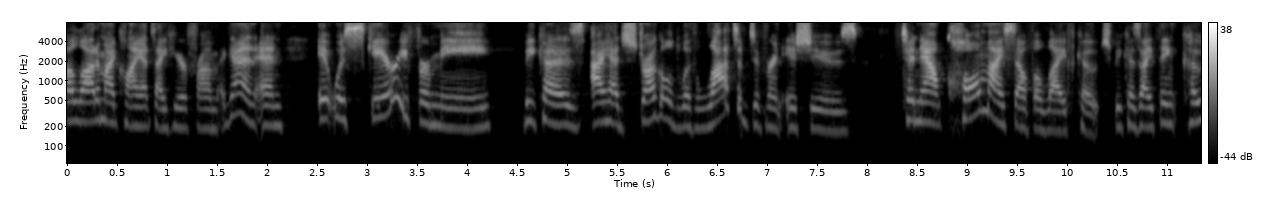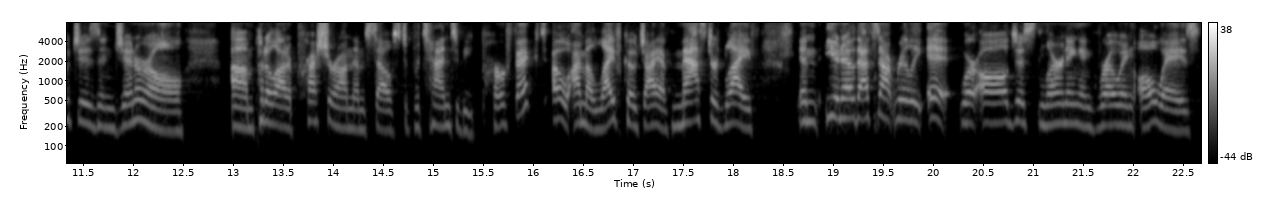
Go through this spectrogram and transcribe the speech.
a lot of my clients i hear from again and it was scary for me because i had struggled with lots of different issues to now call myself a life coach because i think coaches in general um, put a lot of pressure on themselves to pretend to be perfect. Oh, I'm a life coach. I have mastered life. And, you know, that's not really it. We're all just learning and growing always.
